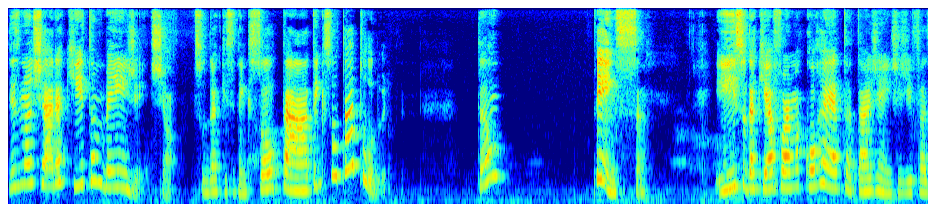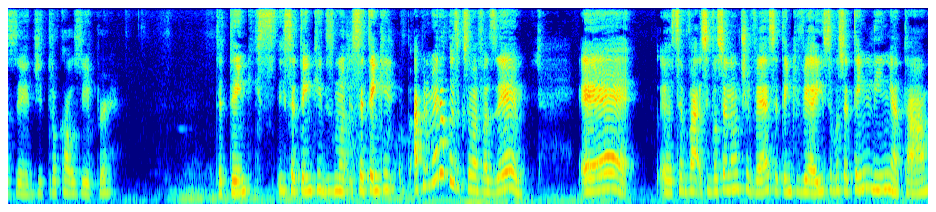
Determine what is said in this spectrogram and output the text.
desmanchar aqui também, gente, ó. Isso daqui você tem que soltar, tem que soltar tudo. Então, pensa. E isso daqui é a forma correta, tá, gente, de fazer, de trocar o zíper. Você tem que, você tem que você tem que... A primeira coisa que você vai fazer é, é você vai, se você não tiver, você tem que ver aí se você tem linha, tá?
